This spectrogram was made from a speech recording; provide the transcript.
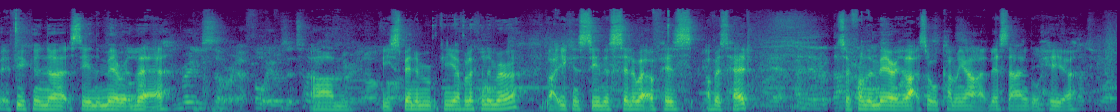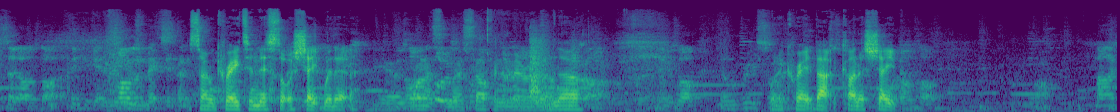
But if you can uh, see in the mirror there, I'm really sorry. I thought it was at 23. um, and you spin him. Can you have a look in the mirror? Like you can see the silhouette of his of his head. So from the mirror, that's all coming out at this angle here. That's why I said I was like, I think you're getting really mixed. It So I'm creating this sort of shape with it. Yeah, I want to see myself in the mirror. though. No, was like, no, I'm really I sorry. want to create that kind of shape. I was like, nine.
